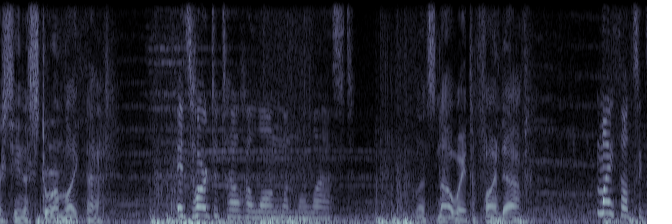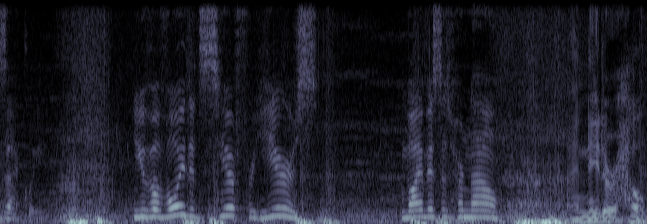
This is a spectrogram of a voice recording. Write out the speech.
Never seen a storm like that. It's hard to tell how long one will last. Let's not wait to find out. My thoughts exactly. You've avoided Cere for years. Why visit her now? I need her help.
